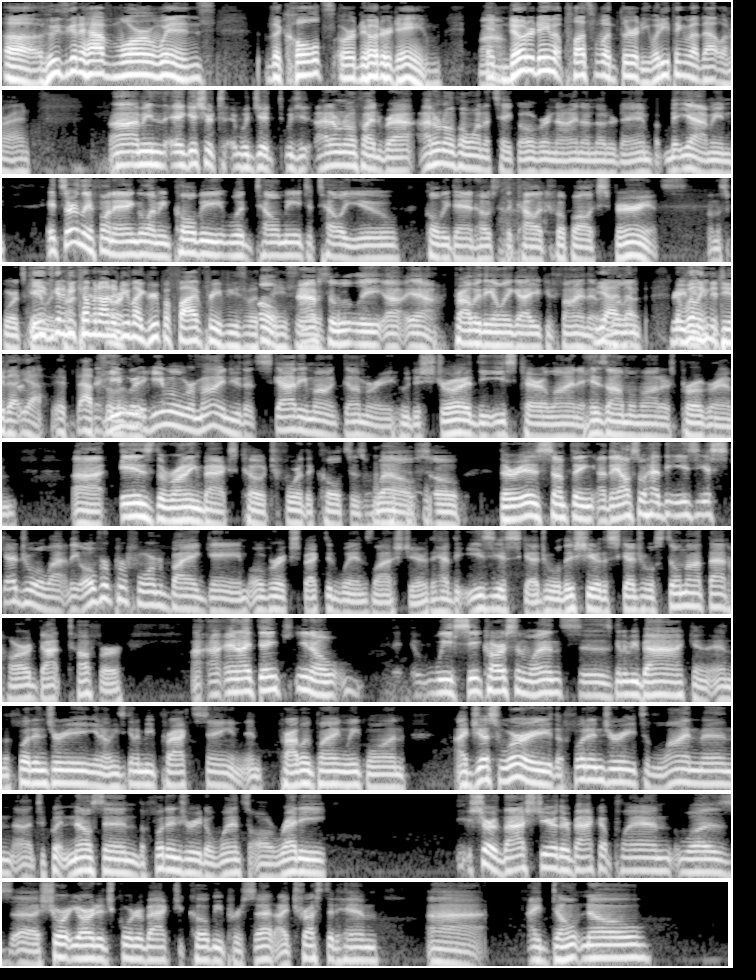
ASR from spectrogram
Uh, who's going to have more wins, the Colts or Notre Dame? Wow. And Notre Dame at plus 130. What do you think about that one, Ryan? Uh, I mean, I guess you're. T- would you? Would you? I don't know if I'd. Ra- I don't know if I want to take over nine on Notre Dame, but, but yeah, I mean, it's certainly a fun angle. I mean, Colby would tell me to tell you. Colby Dan hosted the college football experience on the sports game. He's going to be coming on to do my group of five previews with oh, me. So. Absolutely, uh, yeah, probably the only guy you could find that yeah, willing, that, willing to do that. Yeah, it, absolutely. He, he, will remind you that Scottie Montgomery, who destroyed the East Carolina, his alma mater's program, uh, is the running backs coach for the Colts as well. so there is something. Uh, they also had the easiest schedule. They overperformed by a game over expected wins last year. They had the easiest schedule. This year, the schedule still not that hard, got tougher. I, and I think, you know, we see Carson Wentz is going to be back and, and the foot injury, you know, he's going to be practicing and, and, probably playing week one. I just worry the foot injury to the lineman, uh, to Quenton Nelson, the foot injury to Wentz already sure, last year their backup plan was uh, short yardage quarterback Jacoby Brissett. I trusted him. Uh, I don't know.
